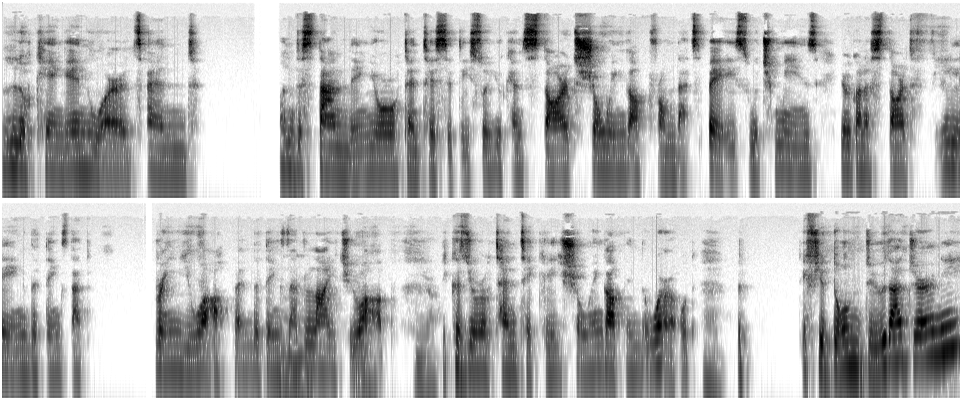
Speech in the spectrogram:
looking inwards and understanding your authenticity so you can start showing up from that space, which means you're going to start feeling the things that bring you up and the things that Mm, light you yeah. up Yeah. because you're authentically showing up in the world. Mm. But if you don't do that journey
